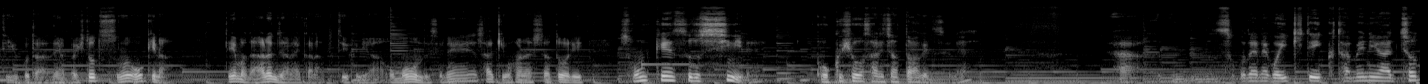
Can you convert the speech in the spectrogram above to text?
っていうことはね、やっぱり一つすごい大きなテーマであるんじゃないかなっていうふうには思うんですよね。さっきお話した通り、尊敬する死にね、酷評されちゃったわけですよね。あそこでねこう生きていくためにはちょっ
